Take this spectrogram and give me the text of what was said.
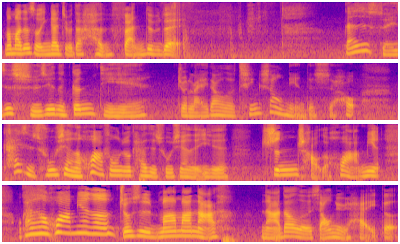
妈妈这时候应该觉得很烦，对不对？但是随着时间的更迭，就来到了青少年的时候，开始出现了画风，就开始出现了一些。争吵的画面，我看到画面呢，就是妈妈拿拿到了小女孩的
